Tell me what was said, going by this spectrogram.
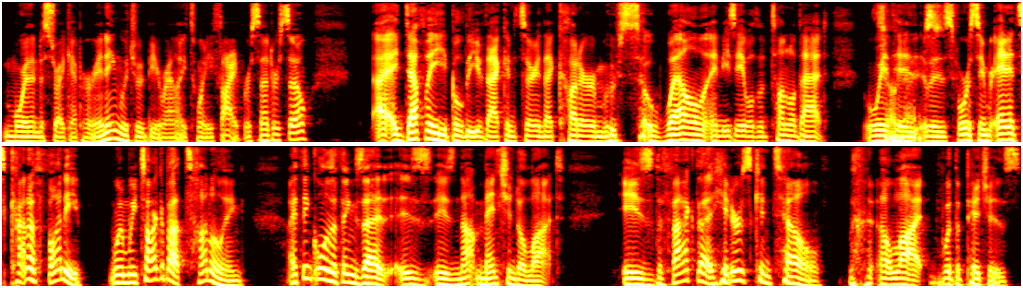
more than a strikeout per inning, which would be around like 25% or so. I I definitely believe that considering that Cutter moves so well and he's able to tunnel that with So his nice. with his four seamer. And it's kind of funny when we talk about tunneling. I think one of the things that is is not mentioned a lot is the fact that hitters can tell a lot with the pitches,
